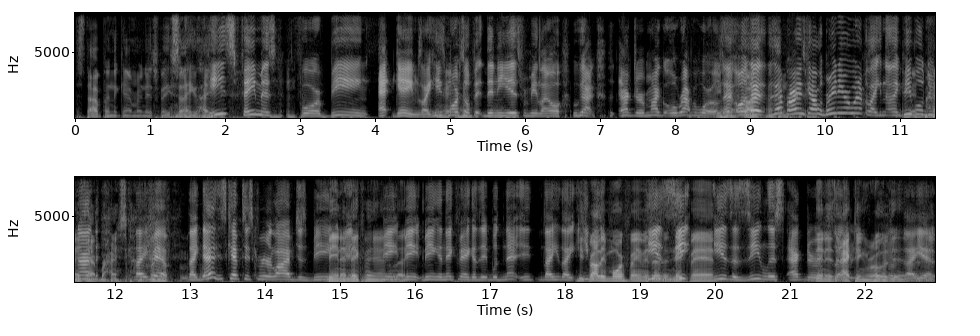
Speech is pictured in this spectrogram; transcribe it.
stop putting the camera in his face. like, like he's famous for being at games. Like he's more so fit than he is for being like, oh, we got actor Michael Rapaport. Is that, oh, is that, uh, that Brian Scalabrine or whatever? Like, no, like people do not like, man, like that has kept his career alive. Just being Being a Knick fan, being like- being, being a Knick fan because it was ne- it, like like He's he probably was, more famous as a Z, Knick fan. A Z list actor than his acting roles, yeah, Like yeah,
